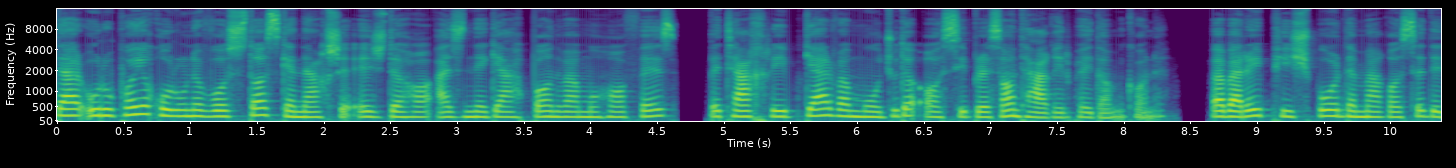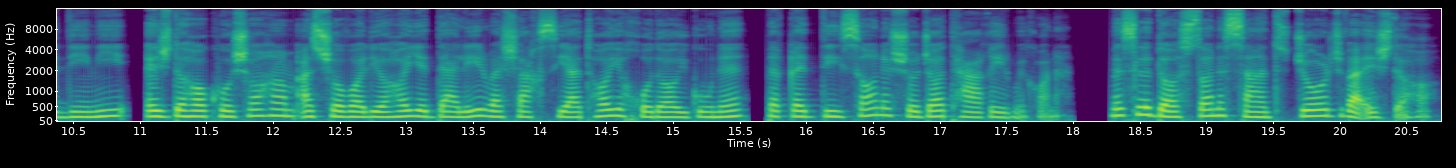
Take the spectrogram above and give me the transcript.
در اروپای قرون وسطاست که نقش اجدها از نگهبان و محافظ به تخریبگر و موجود آسیب رسان تغییر پیدا می‌کنه و برای پیشبرد مقاصد دینی اجدهاکشا هم از شوالیه های دلیر و شخصیت های خدایگونه به قدیسان شجاع تغییر می‌کنن مثل داستان سنت جورج و اجدها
